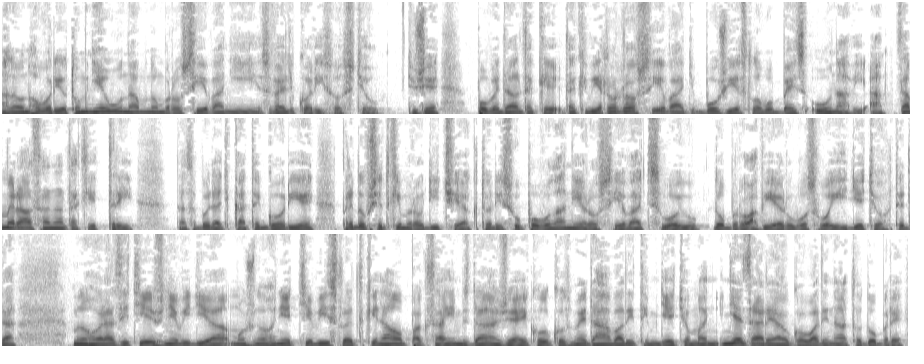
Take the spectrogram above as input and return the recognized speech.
Ale on hovorí o tom neúnavnom rozsievaní s veľkorysosťou. Čiže povedal také, taký rozsievať Božie slovo bez únavy a zameral sa na také tri, dá sa povedať, kategórie. Predovšetkým rodičia, ktorí sú povolaní rozsievať svoju dobro a vieru vo svojich deťoch. Teda mnoho razy tiež nevidia možno hneď tie výsledky. Naopak sa im zdá, že aj koľko sme dávali tým deťom a nezareagovali na to dobre,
